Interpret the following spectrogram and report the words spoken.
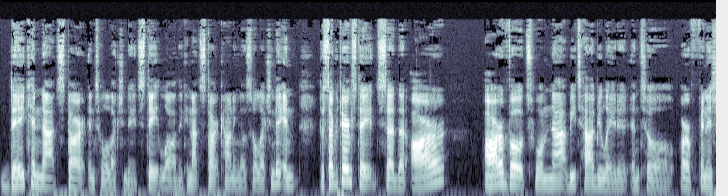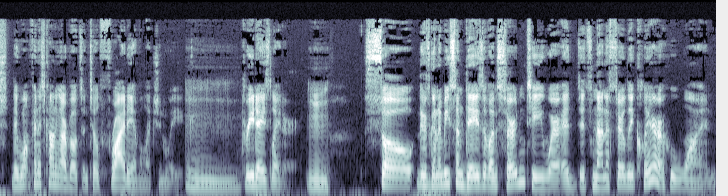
They cannot start until election day. It's state law. They cannot start counting those till election day. And the Secretary of State said that our our votes will not be tabulated until or finish. They won't finish counting our votes until Friday of election week, Mm. three days later. Mm. So there's going to be some days of uncertainty where it, it's not necessarily clear who won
